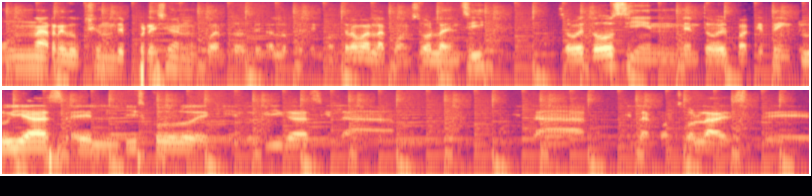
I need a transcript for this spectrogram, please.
una reducción de precio en cuanto a lo que se encontraba la consola en sí. Sobre todo si dentro del paquete incluías el disco duro de 500 GB y la, y la, y la consola, este,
